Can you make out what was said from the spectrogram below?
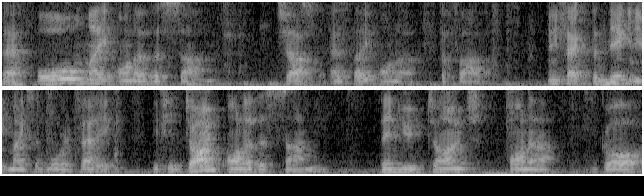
that all may honour the Son just as they honour the Father. And in fact, the negative makes it more emphatic. If you don't honour the Son, then you don't honour God.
